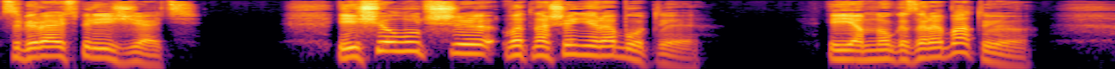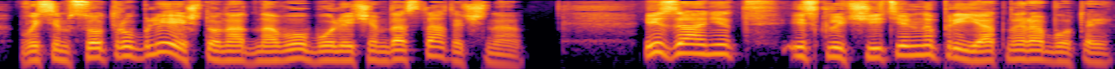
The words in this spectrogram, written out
Собираюсь переезжать. Еще лучше в отношении работы. И я много зарабатываю. 800 рублей, что на одного более чем достаточно. И занят исключительно приятной работой.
